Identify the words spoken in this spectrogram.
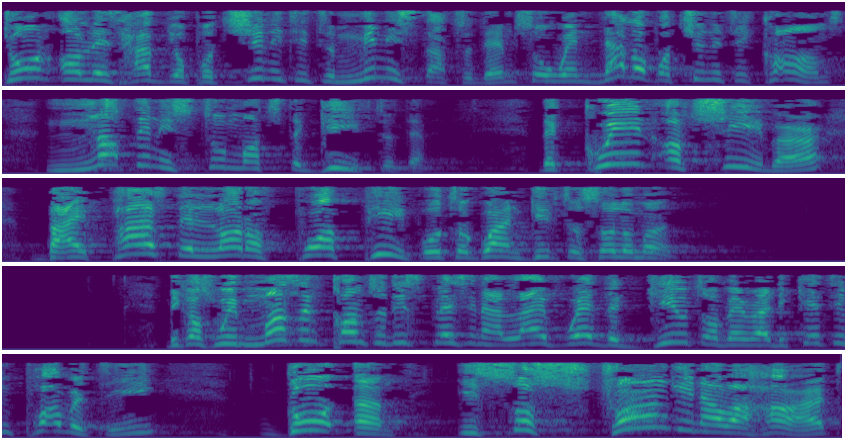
don't always have the opportunity to minister to them, so when that opportunity comes, nothing is too much to give to them. The Queen of Sheba bypassed a lot of poor people to go and give to Solomon. Because we mustn't come to this place in our life where the guilt of eradicating poverty go, um, is so strong in our heart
